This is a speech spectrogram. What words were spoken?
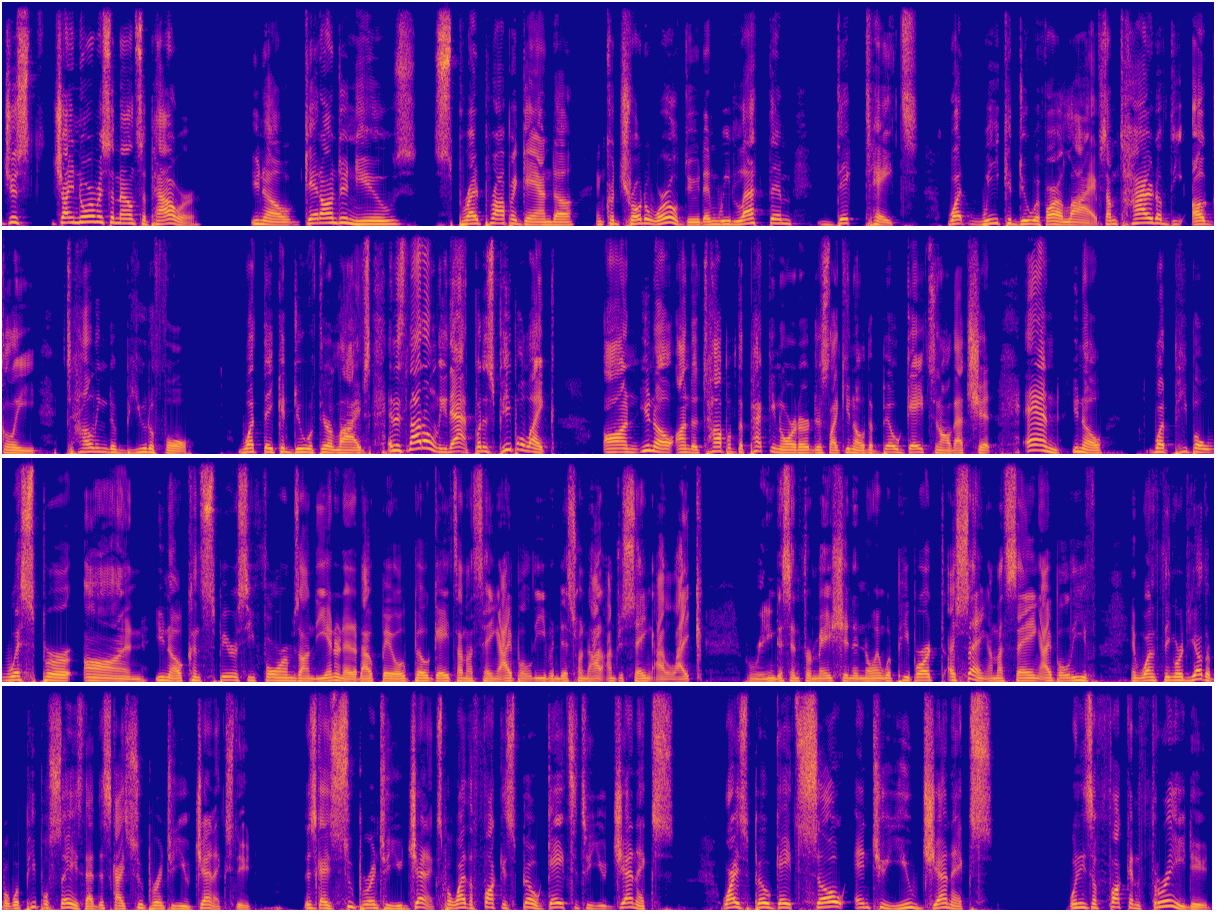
just ginormous amounts of power, you know, get onto news, spread propaganda, and control the world, dude. And we let them dictate what we could do with our lives. I'm tired of the ugly telling the beautiful what they could do with their lives. And it's not only that, but it's people like on, you know, on the top of the pecking order, just like, you know, the Bill Gates and all that shit. And, you know, what people whisper on, you know, conspiracy forums on the internet about Bill, Bill Gates. I'm not saying I believe in this or not. I'm just saying I like reading this information and knowing what people are, are saying. I'm not saying I believe in one thing or the other, but what people say is that this guy's super into eugenics, dude. This guy's super into eugenics, but why the fuck is Bill Gates into eugenics? Why is Bill Gates so into eugenics when he's a fucking three, dude?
